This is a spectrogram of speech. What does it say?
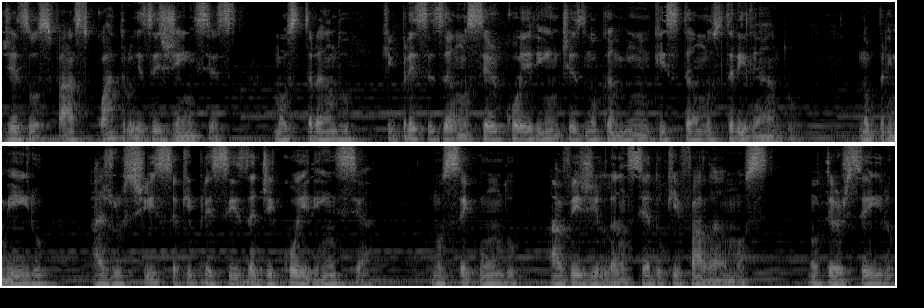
Jesus faz quatro exigências mostrando que precisamos ser coerentes no caminho que estamos trilhando. No primeiro, a justiça que precisa de coerência. No segundo, a vigilância do que falamos. No terceiro,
